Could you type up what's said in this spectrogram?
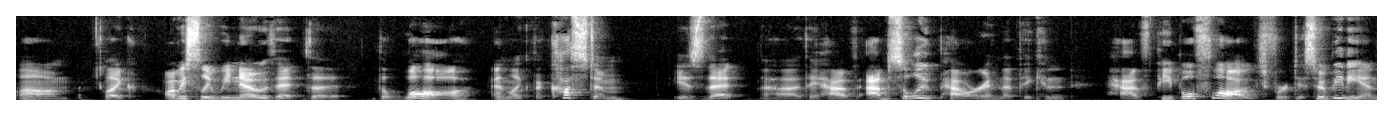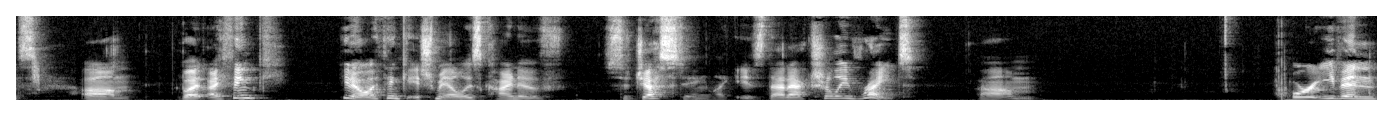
Um, like obviously we know that the the law and like the custom is that uh, they have absolute power and that they can have people flogged for disobedience. Um, but I think you know I think Ishmael is kind of suggesting like is that actually right? Um, or even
